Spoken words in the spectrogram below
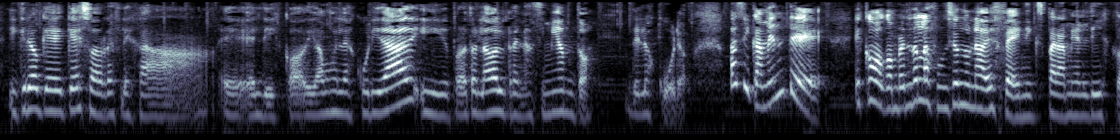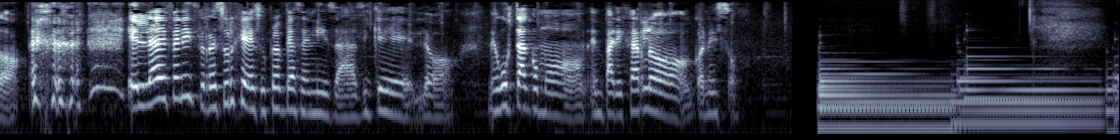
Y creo que, que eso refleja eh, el disco, digamos, la oscuridad y por otro lado el renacimiento del oscuro. Básicamente es como comprender la función de un ave fénix para mí el disco. el ave fénix resurge de sus propias cenizas, así que lo, me gusta como emparejarlo con eso.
